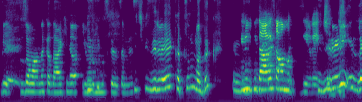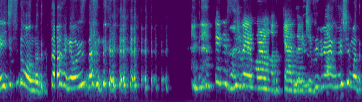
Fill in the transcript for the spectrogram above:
Bir bu zamana kadar kim yorumunuz, gözleminiz? Hiçbir zirveye katılmadık. Henüz bir davet almadık zirve için. Zirvenin izleyicisi de olmadık da hani o yüzden Henüz zirveye varamadık kendi açımızdan. Zirveye ulaşamadık.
